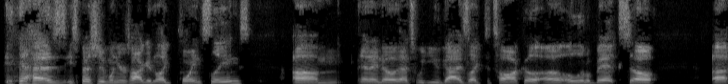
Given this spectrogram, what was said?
has, especially when you're talking like points leagues, um, and I know that's what you guys like to talk a, a little bit. So uh,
